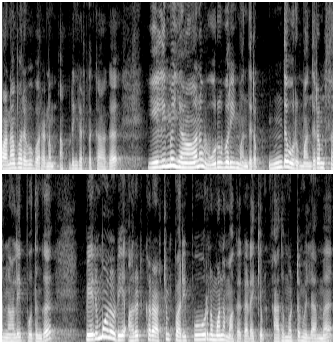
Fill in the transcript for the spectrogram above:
பணவரவு வரணும் அப்படிங்கிறதுக்காக எளிமையான ஒருவரி மந்திரம். இந்த ஒரு மந்திரம் சொன்னாலே போதுங்க பெருமாளுடைய அருட்கராட்சம் பரிபூர்ணமாக நமக்கு கிடைக்கும். அது மட்டும் இல்லாமல்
